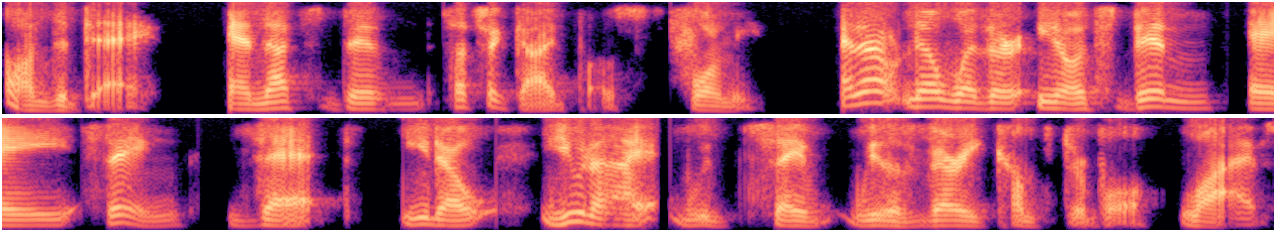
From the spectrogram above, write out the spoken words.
on the day? And that's been such a guidepost for me. And I don't know whether, you know, it's been a thing that, you know, you and I would say we live very comfortable lives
